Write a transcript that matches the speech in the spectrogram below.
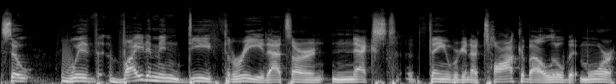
So with vitamin D3, that's our next thing we're going to talk about a little bit more.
